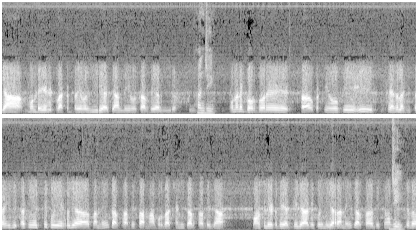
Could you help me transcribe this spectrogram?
ਜਾਂ ਮੁੰਡੇ ਜਿਹੜੇ ਟਰੱਕ ਡਰਾਈਵਰ ਵੀਰ ਆ ਜਾਂ ਲੇਬਰ ਕਰਦੇ ਆ ਵੀਰ ਹਾਂਜੀ। ਉਹਨਾਂ ਨੇ ਗੁਰਦੁਆਰੇ ਸਾਹਿਬ ਇਕੱਠੇ ਹੋ ਕੇ ਇਹ ਫੈਸਲਾ ਕੀਤਾ ਸੀ ਵੀ ਅਸੀਂ ਇੱਥੇ ਕੋਈ ਇਹੋ ਜਿਹਾ ਤਾਂ ਨਹੀਂ ਕਰ ਸਕਦੇ ਧਰਨਾ ਪ੍ਰਦਰਸ਼ਨ ਨਹੀਂ ਕਰ ਸਕਦੇ ਜਾਂ ਕੌਂਸੂਲੇਟ ਦੇ ਅੱਗੇ ਜਾ ਕੇ ਕੋਈ ਮੁਜ਼ਾਹਰਾ ਨਹੀਂ ਕਰ ਸਕਦੇ ਕਿਉਂਕਿ। ਇੱਥੇ ਦਾ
